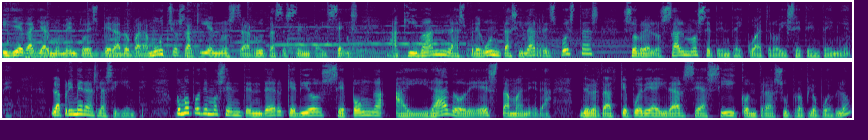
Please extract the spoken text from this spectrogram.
Y llega ya el momento esperado para muchos aquí en nuestra Ruta 66. Aquí van las preguntas y las respuestas sobre los Salmos 74 y 79. La primera es la siguiente. ¿Cómo podemos entender que Dios se ponga airado de esta manera? ¿De verdad que puede airarse así contra su propio pueblo?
